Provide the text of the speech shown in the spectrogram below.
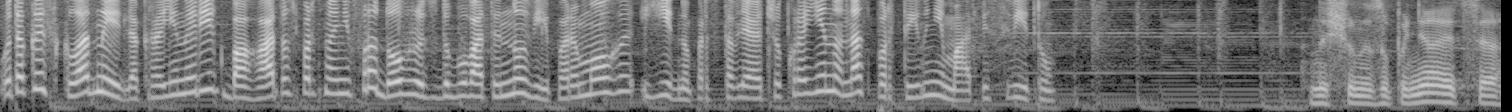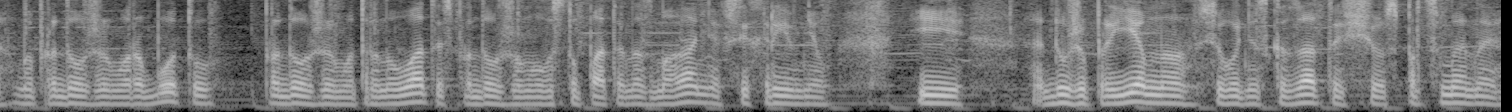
У такий складний для країни рік багато спортсменів продовжують здобувати нові перемоги, гідно представляючи Україну на спортивній мапі світу. Ніщо не зупиняється. Ми продовжуємо роботу, продовжуємо тренуватись, продовжуємо виступати на змаганнях всіх рівнів. І дуже приємно сьогодні сказати, що спортсмени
